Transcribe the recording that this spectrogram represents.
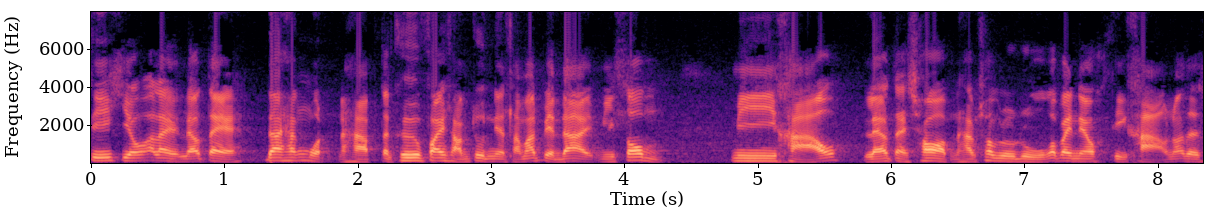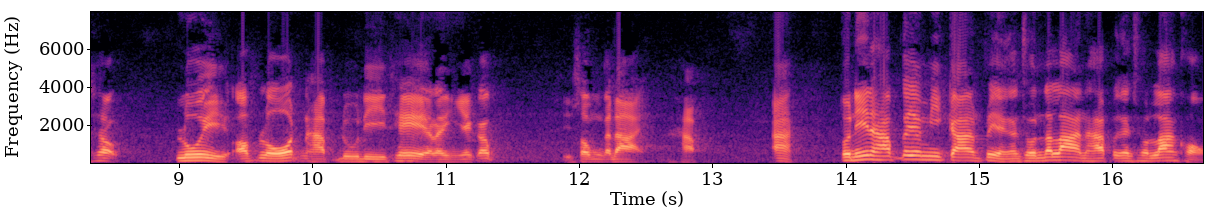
สีเขียวอะไรแล้วแต่ได้ทั้งหมดนะครับ แต่คือไฟ 3 จุดเนี่ยสามารถเปลี่ยนได้มีส้ม มีขาวแล้วแต่ชอบนะครับ ชอบหรูๆก็ไปแนวสีขาวเนาะแต่ชอบลุยออฟโรดนะครับดูดีเท่อะไรอย่างเงี้ยก็สีส้มก็ได้นะครับอะตัวนี้นะครับก็ยังมีการเปลี่ยนกันชนด้านล่างนะครับเป็นกันชนล่างของ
